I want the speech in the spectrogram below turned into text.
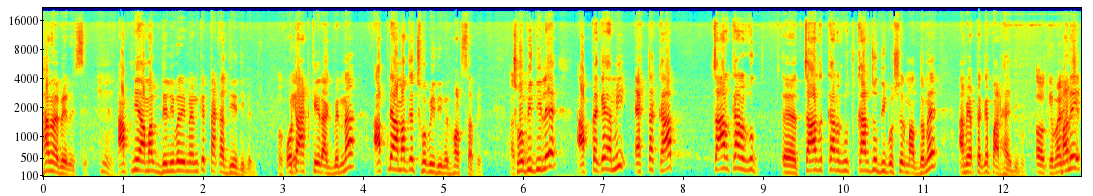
ভাঙা বেরোইছে আপনি আমার ডেলিভারি ম্যানকে টাকা দিয়ে দিবেন। ওটা আটকে রাখবেন না। আপনি আমাকে ছবি দিবেন হোয়াটসঅ্যাপে। ছবি দিলে আপনাকে আমি একটা কাপ চার কার্য চার কার্য- কার্য দিবসের মাধ্যমে আমি আপনাকে পাঠিয়ে দিব। Okay, মানে- মানে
